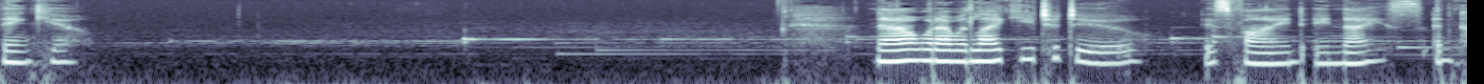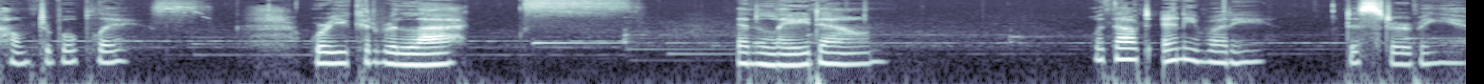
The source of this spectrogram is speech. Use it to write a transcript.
Thank you. Now, what I would like you to do is find a nice and comfortable place where you could relax and lay down without anybody disturbing you.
